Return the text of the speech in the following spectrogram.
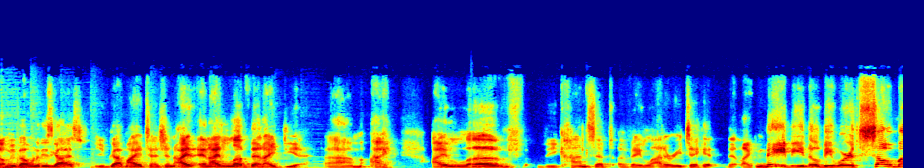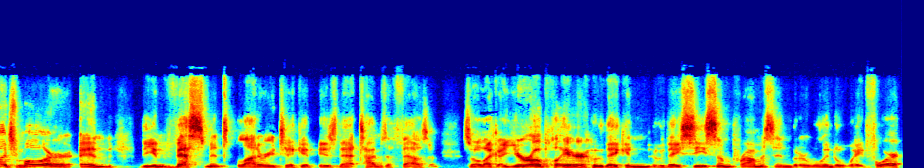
Tell me about one of these guys. You've got my attention. I and I love that idea. Um, I I love the concept of a lottery ticket that like maybe they'll be worth so much more, and the investment lottery ticket is that times a thousand. So like a Euro player who they can who they see some promise in but are willing to wait for.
